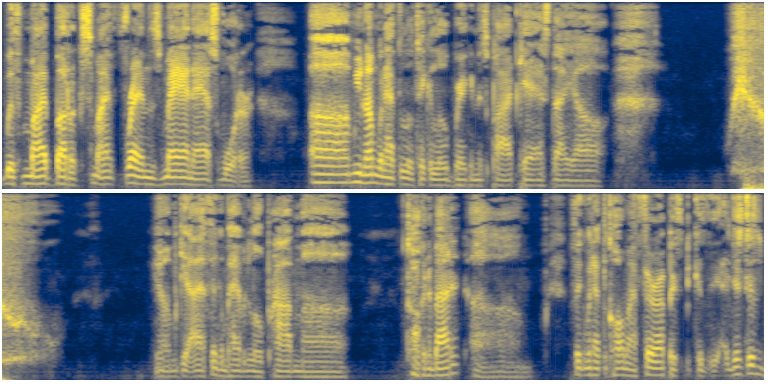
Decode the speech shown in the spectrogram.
with my buttocks, my friend's man ass water. Um, you know, I'm going to have to take a little break in this podcast. I, uh, whew, you know, I'm, I think I'm having a little problem, uh, talking about it. Um, I think I'm gonna have to call my therapist because just, just,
